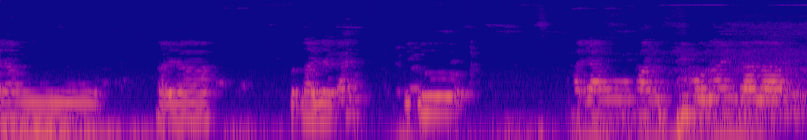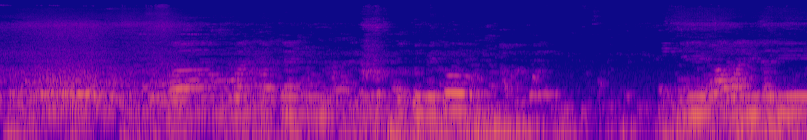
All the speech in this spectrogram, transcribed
yang saya pertanyakan itu yang harus dimulai dalam membuat konten YouTube itu diawali dari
